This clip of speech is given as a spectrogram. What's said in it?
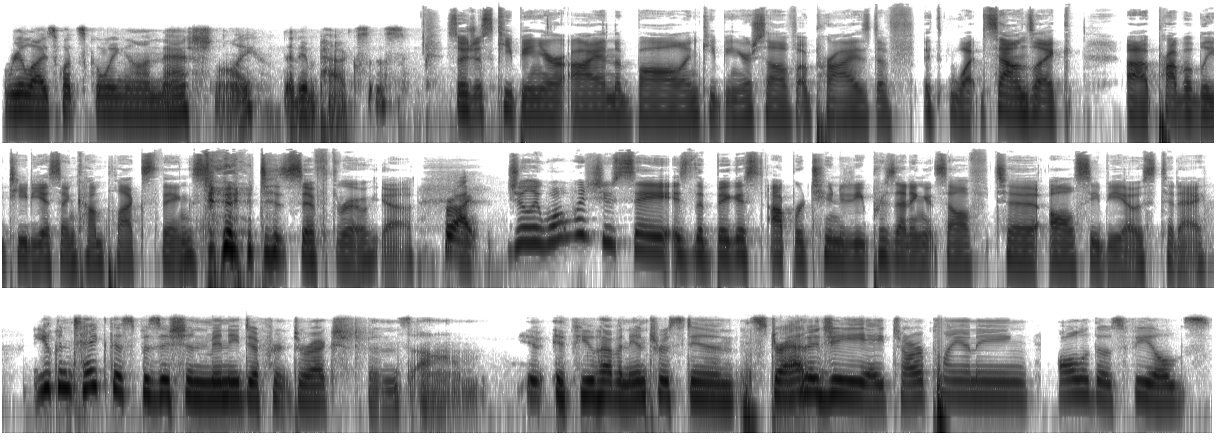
realize what's going on nationally that impacts us. So just keeping your eye on the ball and keeping yourself apprised of what sounds like uh, probably tedious and complex things to sift through. Yeah. Right. Julie, what would you say is the biggest opportunity presenting itself to all CBOs today? You can take this position many different directions. Um, if, if you have an interest in strategy, HR planning, all of those fields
